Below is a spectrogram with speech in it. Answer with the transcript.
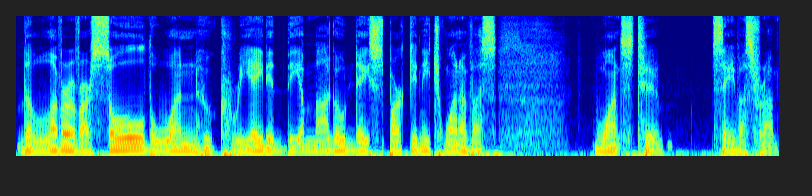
the lover of our soul, the one who created the imago Dei spark in each one of us, wants to save us from.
